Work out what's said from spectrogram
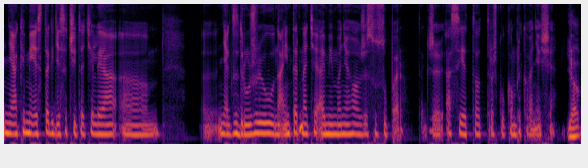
nejaké miesta, kde sa čitatelia um, nejak združujú na internete aj mimo neho, že sú super. Takže asi je to trošku komplikovanější. Já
